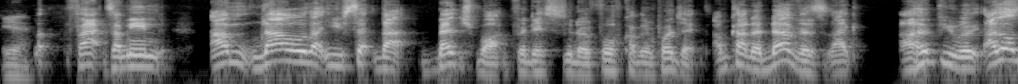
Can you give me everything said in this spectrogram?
Yeah. Facts. I mean, I'm now that you set that benchmark for this, you know, forthcoming project, I'm kind of nervous. Like, I hope you were. I was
